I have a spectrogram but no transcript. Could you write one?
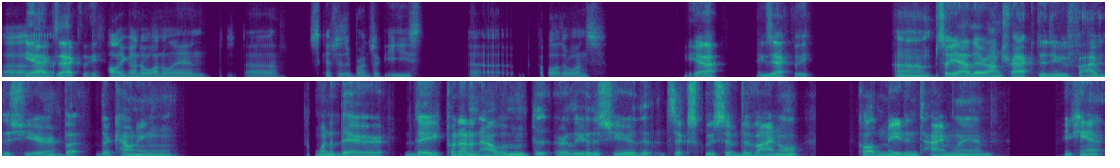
uh yeah, exactly. Polygondwanaland, uh Sketches of Brunswick East, uh, a couple other ones. Yeah, exactly. Um, so yeah, they're on track to do five this year, but they're counting one of their. They put out an album th- earlier this year that's exclusive to vinyl called "Made in Timeland." You can't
